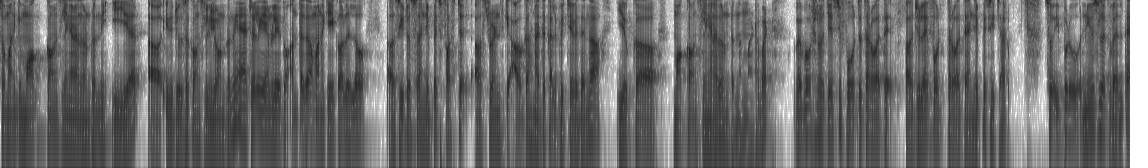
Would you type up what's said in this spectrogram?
సో మనకి మాక్ కౌన్సిలింగ్ అనేది ఉంటుంది ఈ ఇయర్. ఇది జోసెఫ్ కౌన్సిలింగ్లో ఉంటుంది. యాక్చువల్గా ఏం లేదు. అంతగా మనకి ఏ కాలేజ్లో సీట్ వస్తుందని చెప్పేసి ఫస్ట్ స్టూడెంట్స్కి అవగాహన అయితే కల్పించే విధంగా ఈ యొక్క మాక్ కౌన్సిలింగ్ అనేది ఉంటుందన్నమాట. బట్ వెబ్ ఆప్షన్ వచ్చేసి ఫోర్త్ తర్వాతే జూలై ఫోర్త్ తర్వాతే అని చెప్పేసి ఇచ్చారు. సో ఇప్పుడు న్యూస్లోకి వెళ్తే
